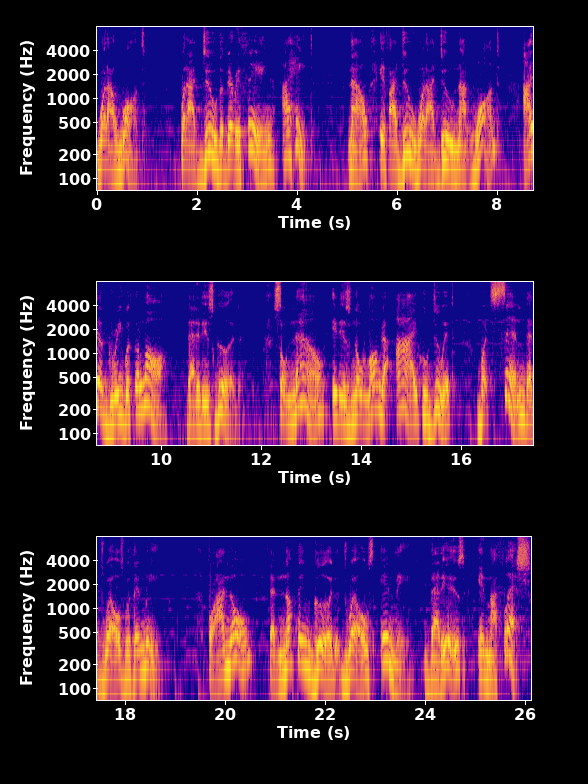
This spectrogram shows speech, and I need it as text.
what I want, but I do the very thing I hate. Now, if I do what I do not want, I agree with the law that it is good. So now it is no longer I who do it, but sin that dwells within me. For I know that nothing good dwells in me, that is, in my flesh.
